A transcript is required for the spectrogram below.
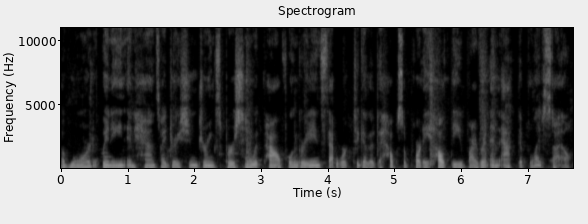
Award winning enhanced hydration drinks bursting with powerful ingredients that work together to help support a healthy, vibrant, and active lifestyle.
